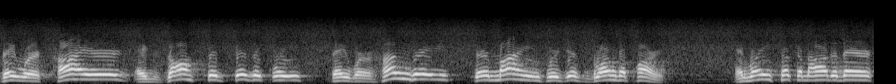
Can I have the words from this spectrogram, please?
they were tired, exhausted physically. They were hungry. Their minds were just blown apart. And when he took them out of there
